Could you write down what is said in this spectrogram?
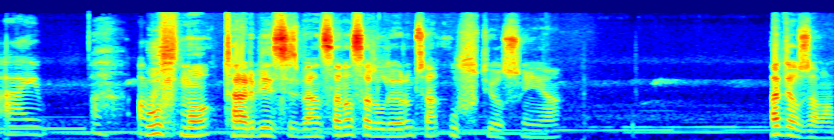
I. Uh, right. Uf mu? Terbiyesiz. Ben sana sarılıyorum. Sen uf diyorsun ya. Hadi o zaman.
